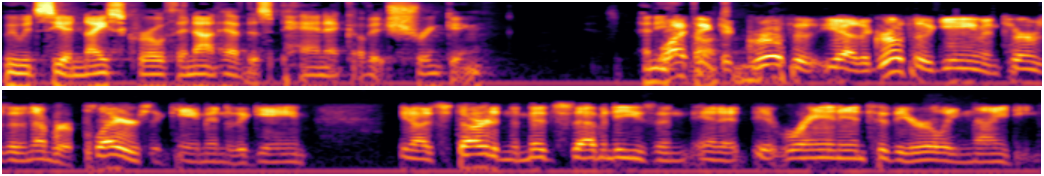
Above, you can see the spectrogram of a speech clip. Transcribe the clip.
we would see a nice growth and not have this panic of it shrinking. Any well, I think the growth of yeah the growth of the game in terms of the number of players that came into the game, you know, it started in the mid 70s and and it it ran into the early 90s.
